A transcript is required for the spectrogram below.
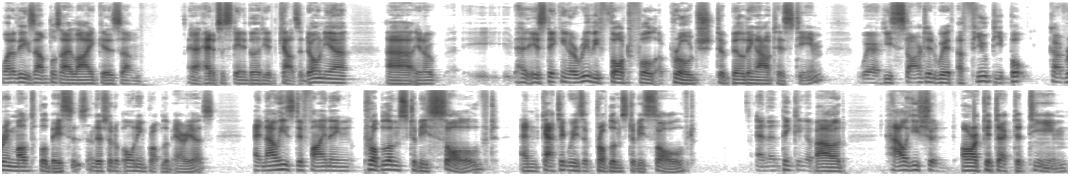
One of the examples I like is um, head of sustainability at Calzedonia. Uh, you know, is taking a really thoughtful approach to building out his team, where he started with a few people covering multiple bases and they're sort of owning problem areas. And now he's defining problems to be solved and categories of problems to be solved, and then thinking about how he should architect a team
